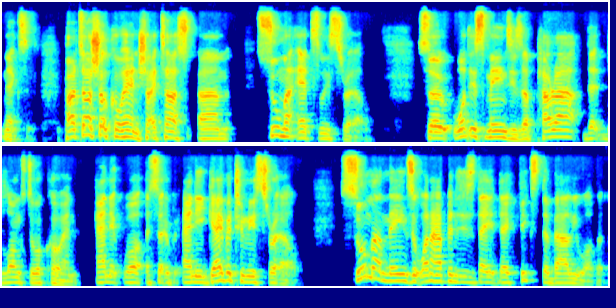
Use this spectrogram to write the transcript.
Next, Partashal Kohen Shaitas um, Suma Etz Israel. So what this means is a para that belongs to a Kohen, and it was so, and he gave it to Israel. Suma means that what happens is they they fix the value of it.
